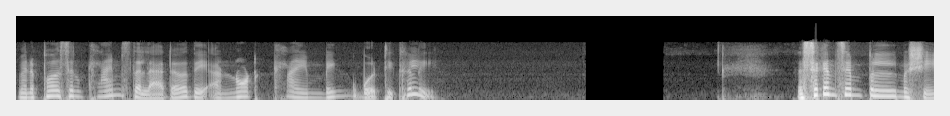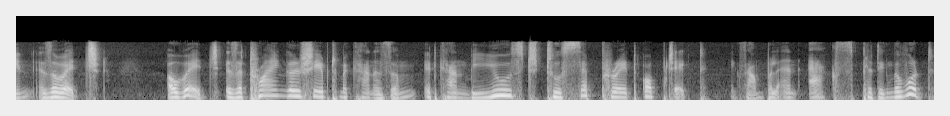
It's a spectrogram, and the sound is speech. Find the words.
when a person climbs the ladder, they are not climbing vertically. The second simple machine is a wedge. A wedge is a triangle shaped mechanism. It can be used to separate object, example an axe splitting the wood.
